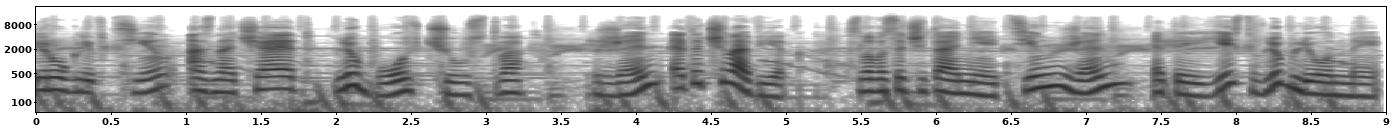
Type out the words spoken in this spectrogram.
Иероглиф Тин означает любовь, чувство. Жен – это человек. Словосочетание Тин Жен – это и есть влюбленные.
